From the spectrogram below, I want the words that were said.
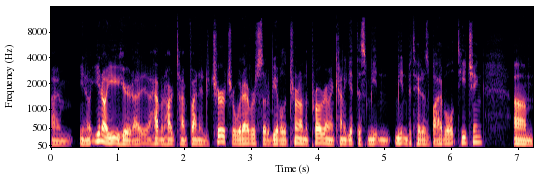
I'm, you know, you know, you hear it. I'm having a hard time finding a church or whatever. So to be able to turn on the program and kind of get this meat and meat and potatoes Bible teaching, um,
